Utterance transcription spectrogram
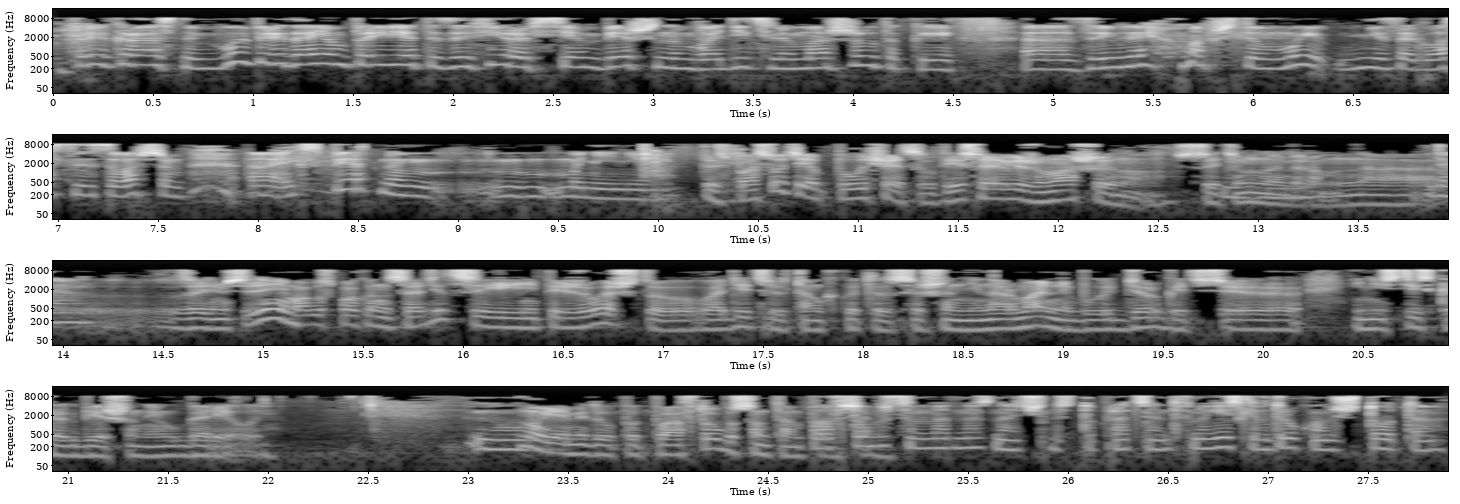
Прекрасно. Мы передаем привет из эфира всем бешеным водителям маршруток и э, заявляем вам, что мы не согласны с вашим э, экспертным мнением. То есть, по сути, получается, вот если я вижу машину с этим номером на да. заднем сиденье, могу спокойно садиться и не переживать, что водитель там какой-то совершенно ненормальный будет дергать э, и нестись как бешеный угорелый. Ну, ну, я имею в виду по, по автобусам там. По, по автобусам всем. однозначно, сто процентов. Но если вдруг он что-то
